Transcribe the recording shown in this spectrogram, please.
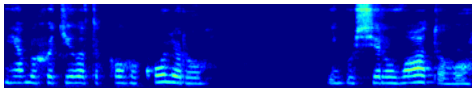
Я би хотіла такого кольору, ніби сіруватого.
